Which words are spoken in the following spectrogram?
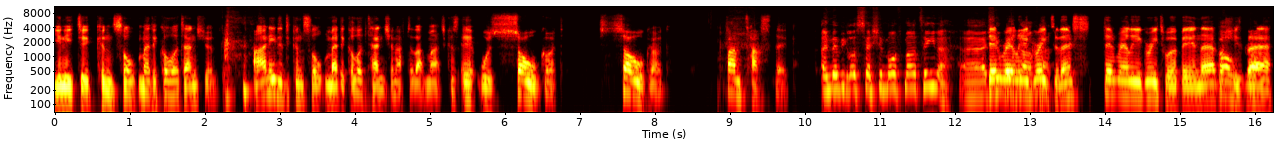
you need to consult medical attention. I needed to consult medical attention after that match because it was so good. So good. Fantastic. And then we got a session Moth Martina. Uh, Didn't really agree to this. Didn't really agree to her being there, but oh, she's there.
